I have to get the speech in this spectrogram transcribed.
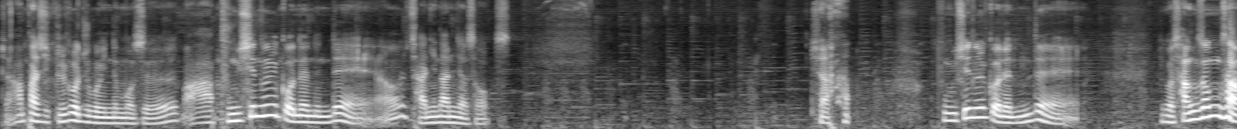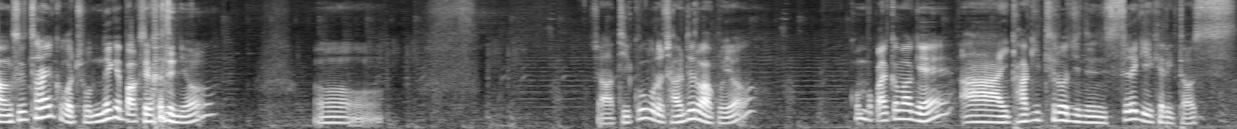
자, 한 판씩 긁어주고 있는 모습. 아, 붕신을 꺼냈는데, 어, 잔인한 녀석. 자, 붕신을 꺼냈는데, 이거 상성상 스트라이커가 존내게 빡세거든요. 어. 자, 뒷국으로 잘 들어갔고요. 콤보 깔끔하게 아 이 각이 틀어지는 쓰레기 캐릭터 스-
